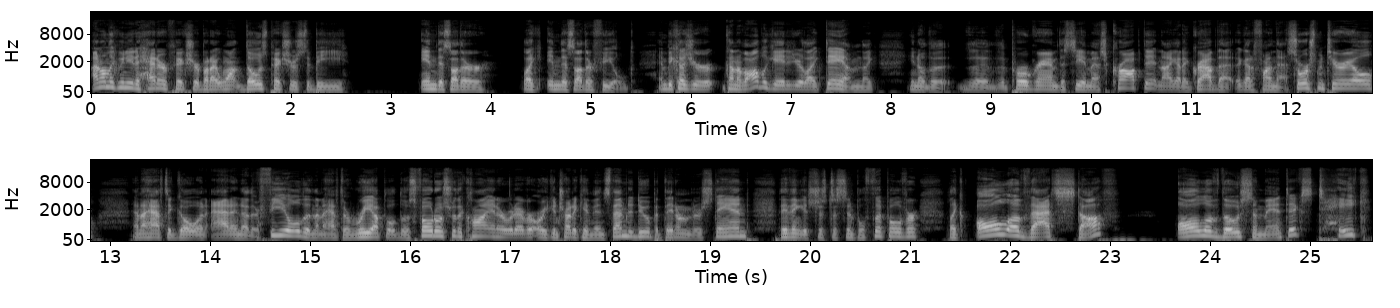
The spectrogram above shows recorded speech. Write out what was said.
I don't think we need a header picture, but I want those pictures to be in this other, like in this other field. And because you're kind of obligated, you're like, damn, like, you know, the the the program, the CMS cropped it, and I gotta grab that, I gotta find that source material, and I have to go and add another field, and then I have to re-upload those photos for the client or whatever, or you can try to convince them to do it, but they don't understand. They think it's just a simple flip over. Like all of that stuff, all of those semantics take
